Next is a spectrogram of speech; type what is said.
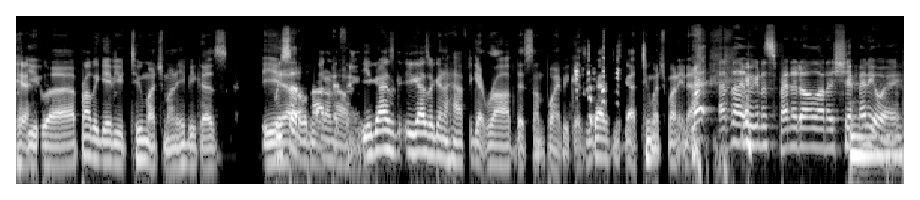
Yeah. You uh, probably gave you too much money because yeah, settled I don't know. think. You guys, you guys are gonna have to get robbed at some point because you guys just got too much money now. what? I thought we were gonna spend it all on a ship anyway.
